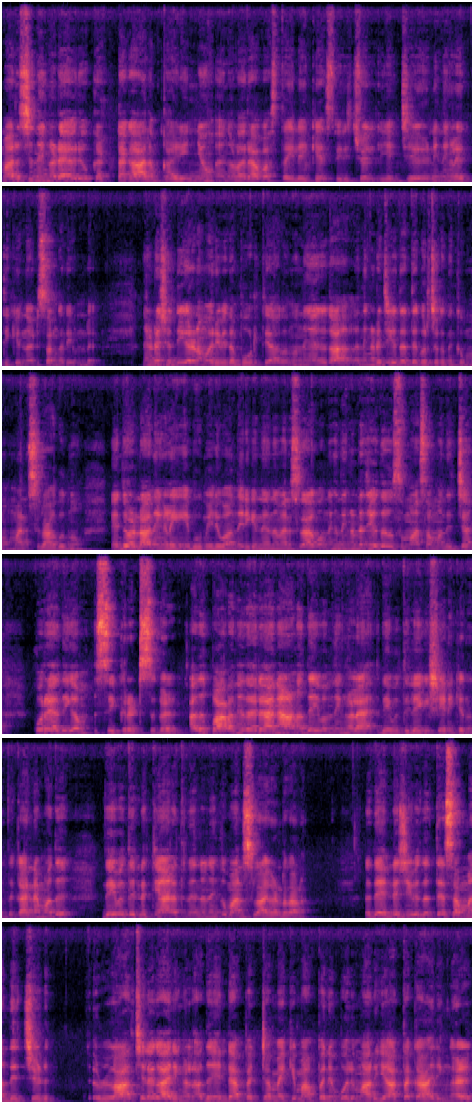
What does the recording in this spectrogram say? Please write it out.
മറിച്ച് നിങ്ങളുടെ ഒരു കെട്ടകാലം കഴിഞ്ഞു എന്നുള്ള ഒരു അവസ്ഥയിലേക്ക് സ്പിരിച്വൽ ജേണി നിങ്ങളെ എത്തിക്കുന്ന ഒരു സംഗതിയുണ്ട്. നിങ്ങളുടെ ശുദ്ധീകരണം ഒരുവിധം പൂർത്തിയാകുന്നു. നിങ്ങൾക്ക് നിങ്ങളുടെ ജീവിതത്തെക്കുറിച്ചൊക്കെ നിങ്ങൾക്ക് മനസ്സിലാകുന്നു. എന്തുകൊണ്ടാണ് നിങ്ങൾ ഈ ഭൂമിയിൽ വന്നിരിക്കുന്നതെന്ന് മനസ്സിലാകുന്നു? നിങ്ങൾ നിങ്ങളുടെ ജീവിതവുമായി സംബന്ധിച്ച കുറേയധികം സീക്രട്സുകൾ അത് പറഞ്ഞു തരാനാണ് ദൈവം നിങ്ങളെ ദൈവത്തിലേക്ക് ക്ഷണിക്കുന്നത്. കാരണം അത് ദൈവത്തിന്റെ ജ്ഞാനത്തിൽ നിന്ന് നിങ്ങൾക്ക് മനസ്സിലാകേണ്ടതാണ്. അത് എന്റെ ജീവിതത്തെ സംബന്ധിച്ചെടുത്തുള്ള ചില കാര്യങ്ങൾ. അത് എന്റെ അപ്പറ്റമ്മയ്ക്കും അപ്പനും പോലും അറിയാത്ത കാര്യങ്ങൾ.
